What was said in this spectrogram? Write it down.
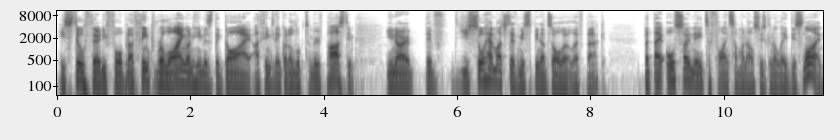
He's still 34, but I think relying on him as the guy, I think they've got to look to move past him. You know, they've you saw how much they've missed Spinazzola at left back, but they also need to find someone else who's going to lead this line.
